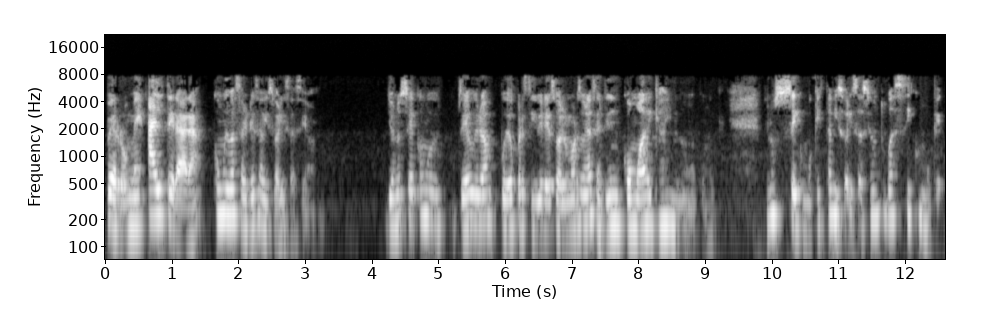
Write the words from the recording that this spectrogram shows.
perro me alterara, ¿cómo iba a salir esa visualización? Yo no sé cómo ustedes hubieran podido percibir eso, a lo mejor se hubieran sentido incómoda y que, ay, no, como que, yo no sé, como que esta visualización tuvo así como que...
